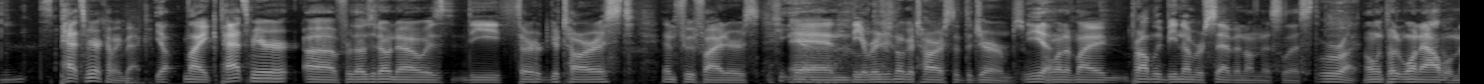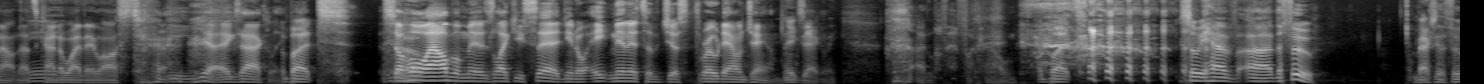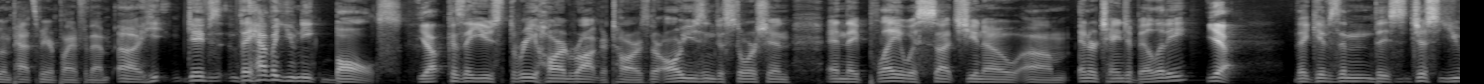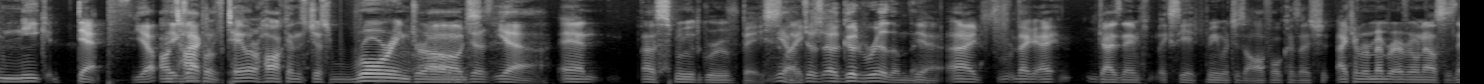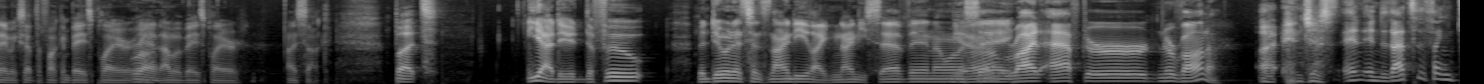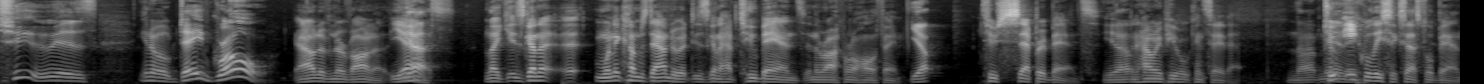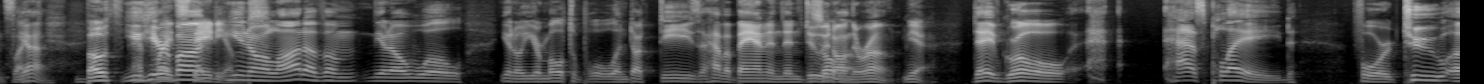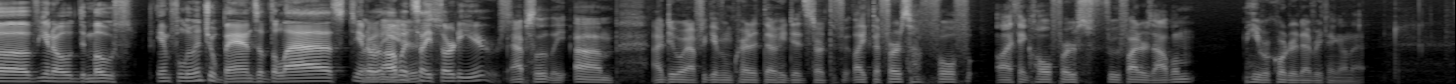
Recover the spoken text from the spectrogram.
Pat Smear coming back. Yep. Like Pat Smear, uh, for those who don't know, is the third guitarist in Foo Fighters Yeah. and the original guitarist of the Germs. Yeah. One of my probably be number seven on this list. Right. Only put one album out. That's kind of why they lost. Yeah, exactly. but the so- whole album is like you said, you know, eight minutes of just throw down jam. Exactly. I love that fucking album. But so we have uh, the Foo. Back to the Foo and Pat Smear playing for them. Uh, he gave. They have a unique balls Yep. because they use three hard rock guitars. They're all using distortion, and they play with such you know um, interchangeability Yeah. that gives them this just unique depth. Yep, On exactly. top of Taylor Hawkins just roaring drums. Oh, just yeah. and a smooth groove bass. Yeah, like, just a good rhythm there. yeah, I that guy, guy's name escaped me, which is awful because I should I can remember everyone else's name except the fucking bass player, Right. and I'm a bass player. I suck, but yeah, dude, the Foo been doing it since ninety like ninety seven. I want to Yeah, say right after Nirvana. uh, and just And and that's the thing too is, you know, Dave Grohl. out of Nirvana. Yeah, Yes. Like is gonna uh, when it comes down to it, he's gonna have two bands in the Rock and Roll Hall of Fame, Yep. two separate bands. Yeah. and how many people can say that? Not many. Two equally successful bands. Like Yeah. both you hear about stadiums. you know a lot of them you know will you know your multiple inductees have a band and then do it on their own Yeah. dave grohl ha- has played for two of you know the most influential bands of the last you know i would say 30 years Absolutely. Um, I do have to give him credit though. He did start the like the first full, I think whole first Foo Fighters album. He recorded everything on that.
